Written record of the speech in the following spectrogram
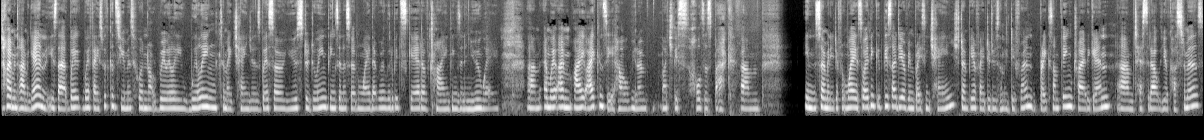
time and time again is that we're, we're faced with consumers who are not really willing to make changes. We're so used to doing things in a certain way that we're a little bit scared of trying things in a new way. Um, and I'm, I, I can see how, you know, much this holds us back. Um, in so many different ways. So I think this idea of embracing change, don't be afraid to do something different, break something, try it again, um, test it out with your customers.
